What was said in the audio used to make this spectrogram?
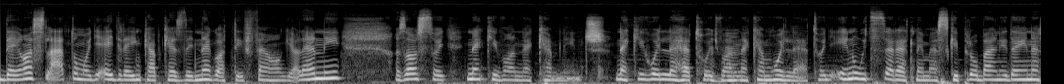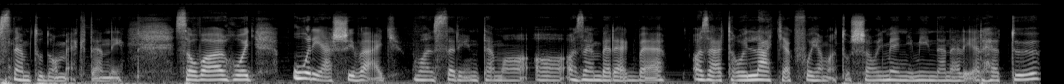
de azt látom, hogy egyre inkább kezd egy negatív felhangja lenni, az az, hogy neki van, nekem nincs. Neki hogy lehet, hogy hogy van mhm. nekem, hogy lehet, hogy én úgy szeretném ezt kipróbálni, de én ezt nem tudom megtenni. Szóval, hogy óriási vágy van szerintem a, a, az emberekbe, azáltal, hogy látják folyamatosan, hogy mennyi minden elérhető,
